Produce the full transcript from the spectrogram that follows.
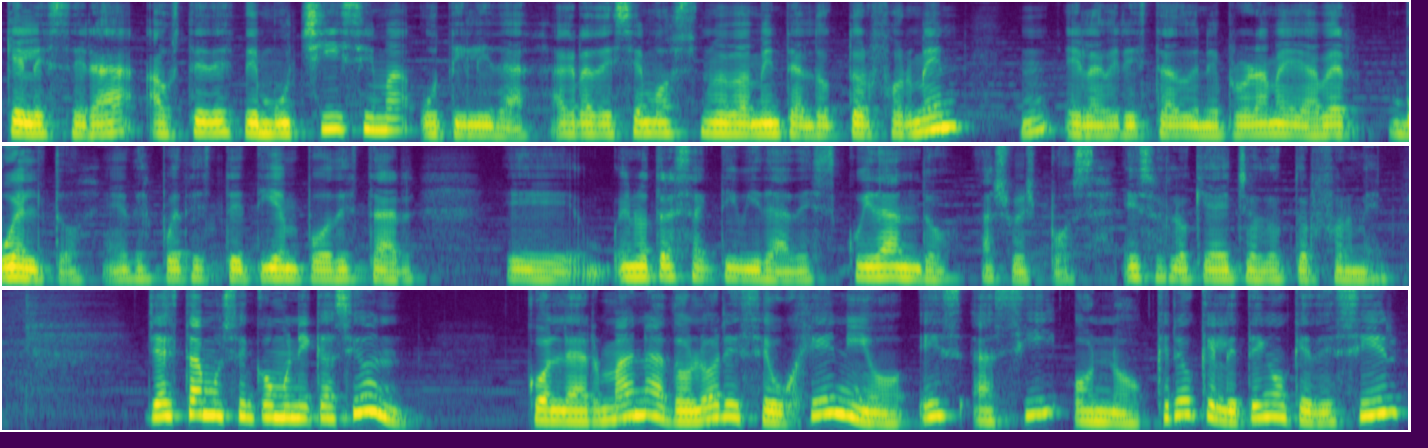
que les será a ustedes de muchísima utilidad. Agradecemos nuevamente al doctor Formen el haber estado en el programa y haber vuelto ¿eh? después de este tiempo de estar eh, en otras actividades, cuidando a su esposa. Eso es lo que ha hecho el doctor Formen. Ya estamos en comunicación con la hermana Dolores Eugenio. ¿Es así o no? Creo que le tengo que decir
